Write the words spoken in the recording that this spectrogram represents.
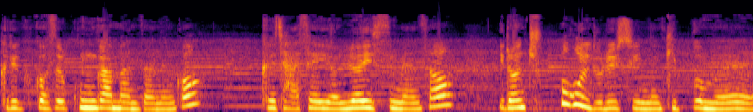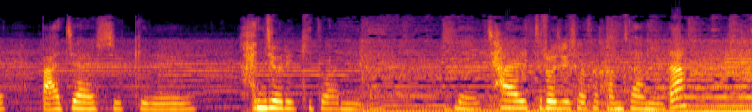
그리고 그것을 공감한다는 거, 그 자세에 열려 있으면서 이런 축복을 누릴 수 있는 기쁨을 맞이할 수 있기를 간절히 기도합니다. 네, 잘 들어주셔서 감사합니다.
